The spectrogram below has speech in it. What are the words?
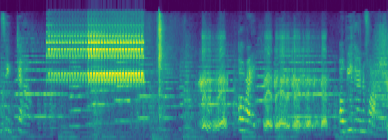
Right, one sink down. All right, I'll be there in a flash.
